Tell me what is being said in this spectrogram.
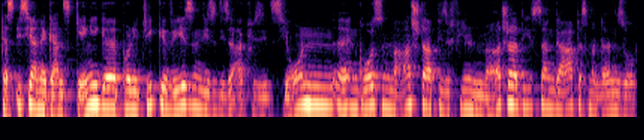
Das ist ja eine ganz gängige Politik gewesen, diese, diese Akquisitionen äh, in großem Maßstab, diese vielen Merger, die es dann gab, dass man dann so,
